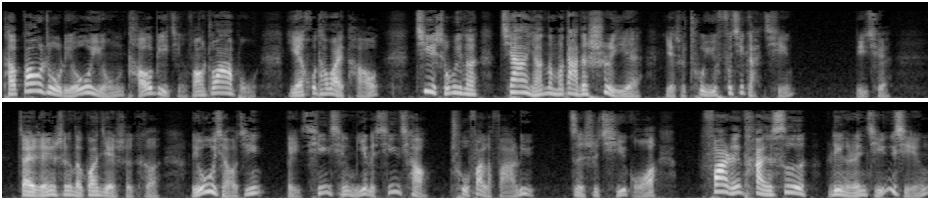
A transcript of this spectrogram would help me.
他帮助刘勇逃避警方抓捕，掩护他外逃，既是为了嘉阳那么大的事业，也是出于夫妻感情。的确，在人生的关键时刻，刘小金被亲情迷了心窍，触犯了法律，自食其果，发人探思，令人警醒。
